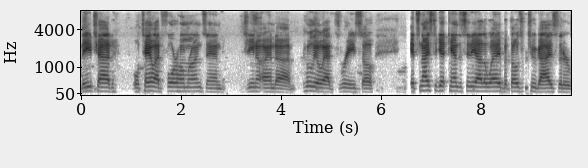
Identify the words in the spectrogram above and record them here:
They each had well, Teo had four home runs and Geno and uh, Julio had three. So it's nice to get Kansas City out of the way, but those are two guys that are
